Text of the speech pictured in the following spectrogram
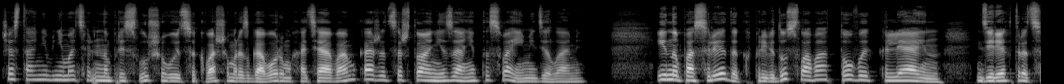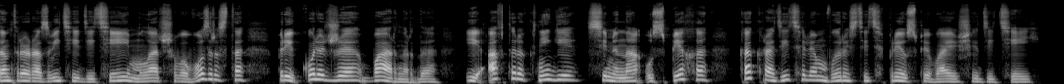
Часто они внимательно прислушиваются к вашим разговорам, хотя вам кажется, что они заняты своими делами. И напоследок приведу слова Товы Кляйн, директора Центра развития детей младшего возраста при колледже Барнарда и автора книги «Семена успеха. Как родителям вырастить преуспевающих детей».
